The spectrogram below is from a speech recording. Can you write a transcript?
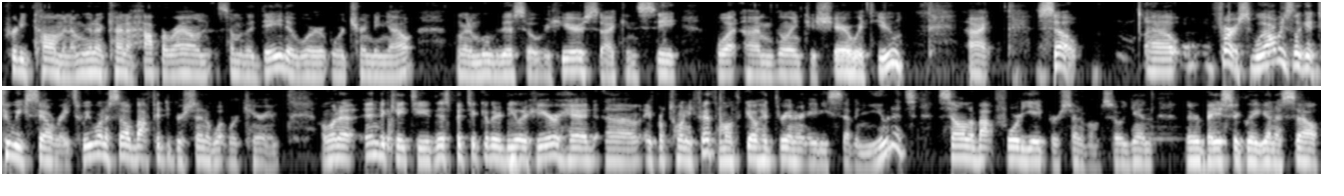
pretty common. I'm gonna kind of hop around some of the data we're, we're trending out. I'm gonna move this over here so i can see what i'm going to share with you. All right. So uh, first, we always look at two week sale rates. We want to sell about 50% of what we're carrying. I want to indicate to you this particular dealer here had uh, April 25th, a month ago, had 387 units, selling about 48% of them. So, again, they're basically going to sell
